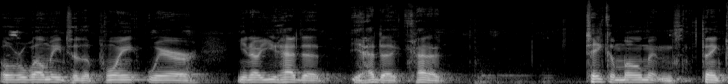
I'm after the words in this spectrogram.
Overwhelming to the point where you know you had to you had to kind of take a moment and think,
